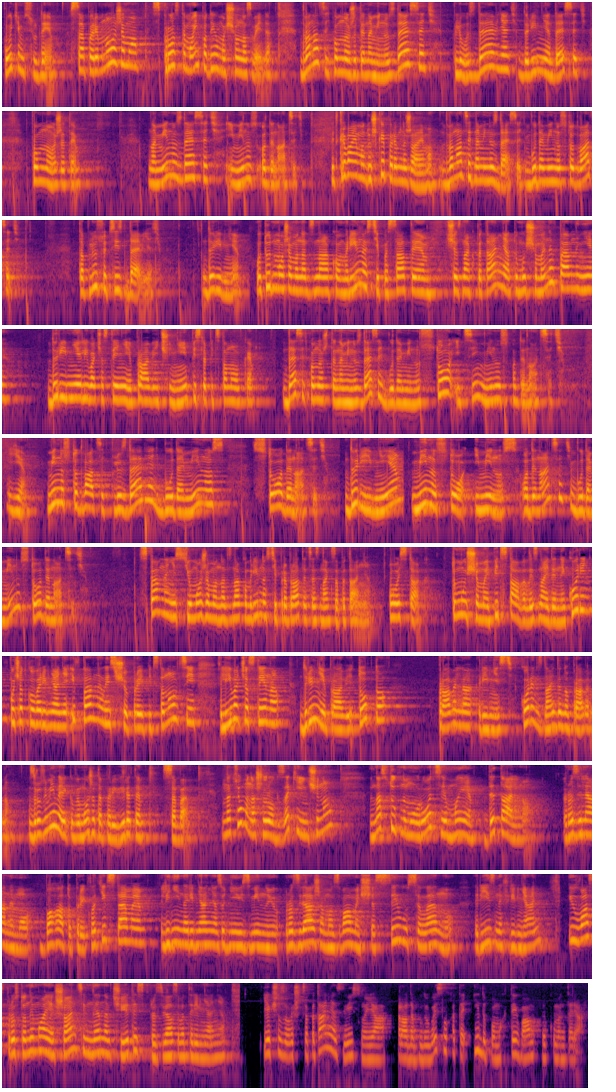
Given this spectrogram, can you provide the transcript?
потім сюди. Все перемножимо, спростимо і подивимося, що у нас вийде. 12 помножити на мінус 10, плюс 9 дорівнює 10 помножити на мінус 10 і мінус 11. Відкриваємо дужки, перемножаємо. 12 на мінус 10 буде мінус 120 та плюс оці 9. Дорівнює. Отут можемо над знаком рівності писати ще знак питання, тому що ми не впевнені, дорівнює ліва частині правій чи ні після підстановки. 10 помножити на мінус 10 буде мінус 100 і ці мінус 11. Є. Мінус 120 плюс 9 буде мінус 111. Дорівнює мінус 100 і мінус 11 буде мінус 111. З певненістю можемо над знаком рівності прибрати цей знак запитання. Ось так. Тому що ми підставили знайдений корінь початкове рівняння і впевнились, що при підстановці ліва частина дорівнює правій, тобто правильна рівність. Корінь знайдено правильно. Зрозуміли, як ви можете перевірити себе. На цьому наш урок закінчено. В наступному уроці ми детально розглянемо багато прикладів з теми лінійне рівняння з однією змінною, розв'яжемо з вами ще силу селену різних рівнянь, і у вас просто немає шансів не навчитись розв'язувати рівняння. Якщо залишиться питання, звісно, я рада буду вислухати і допомогти вам у коментарях.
